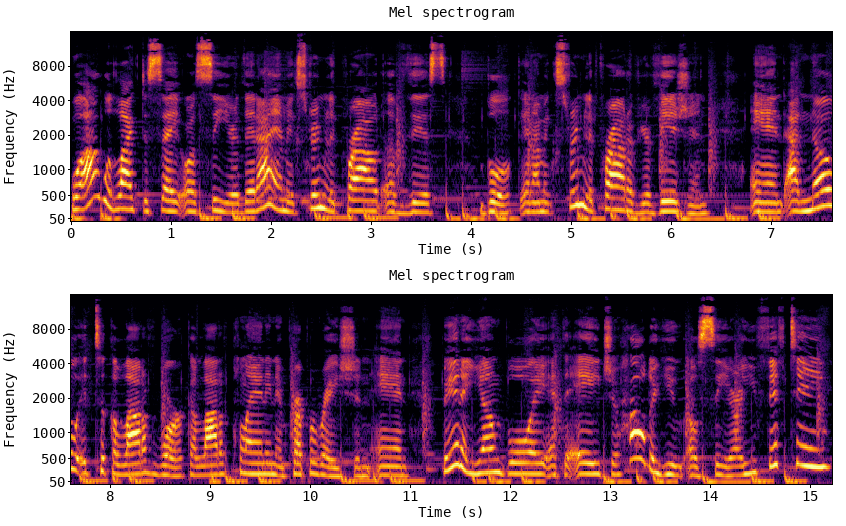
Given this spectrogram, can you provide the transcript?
Well, I would like to say, Osir, that I am extremely proud of this book and I'm extremely proud of your vision. And I know it took a lot of work, a lot of planning and preparation. And being a young boy at the age of, how old are you, Osir? Are you 15?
